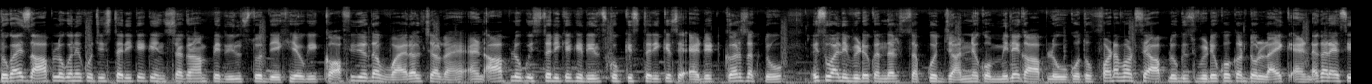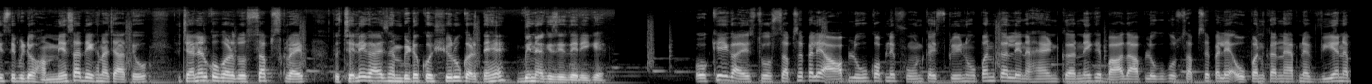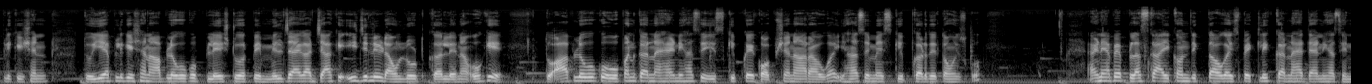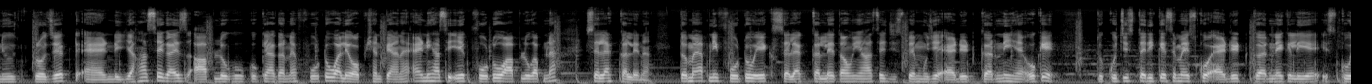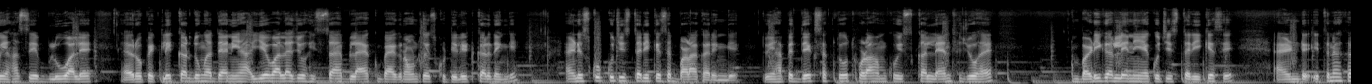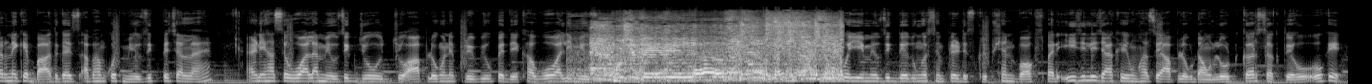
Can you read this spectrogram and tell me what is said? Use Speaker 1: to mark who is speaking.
Speaker 1: तो गाइज़ आप लोगों ने कुछ इस तरीके के इंस्टाग्राम पे रील्स तो देखी होगी, काफ़ी ज़्यादा वायरल चल रहा है एंड आप लोग इस तरीके के रील्स को किस तरीके से एडिट कर सकते हो, इस वाली वीडियो के अंदर सब कुछ जानने को मिलेगा आप लोगों को तो फटाफट से आप लोग इस वीडियो को कर दो लाइक एंड अगर ऐसी ऐसी वीडियो हमेशा देखना चाहते हो तो चैनल को कर दो सब्सक्राइब तो चले गाइज़ हम वीडियो को शुरू करते हैं बिना किसी देरी के। ओके okay गाइस तो सबसे पहले आप लोगों को अपने फ़ोन का स्क्रीन ओपन कर लेना है एंड करने के बाद आप लोगों को सबसे पहले ओपन करना है अपने वी एन एप्लीकेशन तो ये एप्लीकेशन आप लोगों को प्ले स्टोर पे मिल जाएगा, जाके इजीली डाउनलोड कर लेना ओके तो आप लोगों को ओपन करना है एंड यहाँ से स्किप का एक ऑप्शन आ रहा होगा, यहाँ से मैं स्किप कर देता हूँ इसको. एंड यहाँ पे प्लस का आइकॉन दिखता होगा, इस पर क्लिक करना है देन यहाँ से न्यूज़ प्रोजेक्ट एंड यहाँ से गाइज़ आप लोगों को क्या करना है फ़ोटो वाले ऑप्शन पे आना है एंड यहाँ से एक फ़ोटो आप लोग अपना सेलेक्ट कर लेना। तो मैं अपनी फ़ोटो एक सेलेक्ट कर लेता हूँ यहाँ से जिसपे मुझे एडिट करनी है ओके तो कुछ इस तरीके से मैं इसको एडिट करने के लिए, इसको यहाँ से ब्लू वाले एरो पे क्लिक कर दूँगा देन यहाँ ये वाला जो हिस्सा है ब्लैक बैकग्राउंड का इसको डिलीट कर देंगे एंड इसको कुछ इस तरीके से बड़ा करेंगे। तो यहाँ पे देख सकते हो, थोड़ा हमको इसका लेंथ जो है बड़ी कर लेनी है कुछ इस तरीके से। एंड इतना करने के बाद गैस अब हमको म्यूज़िक पे चलना है। एंड यहाँ से वो वाला म्यूज़िक जो जो आप लोगों ने प्रीव्यू पे देखा वो वाली म्यूज़िक को ये म्यूज़िक दे दूँगा सिंपली डिस्क्रिप्शन बॉक्स पर। इजीली जाके वहाँ से आप लोग डाउनलोड कर सकते हो ओके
